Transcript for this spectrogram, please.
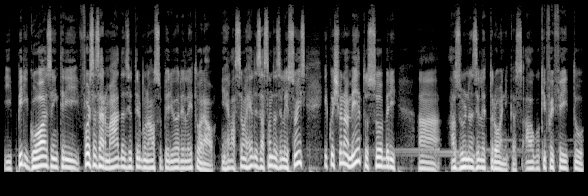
e perigosa entre Forças Armadas e o Tribunal Superior Eleitoral, em relação à realização das eleições e questionamentos sobre as urnas eletrônicas, algo que foi feito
